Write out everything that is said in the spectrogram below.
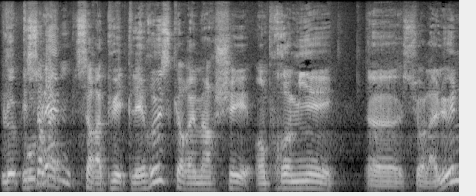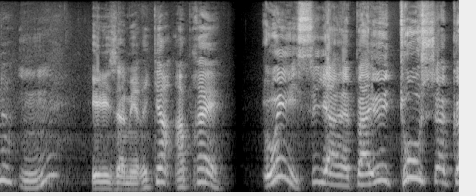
Le mais ça aurait, problème. ça aurait pu être les Russes qui auraient marché en premier euh, sur la Lune Mhm. et les Américains après. Oui, s'il n'y avait pas eu tout ce que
